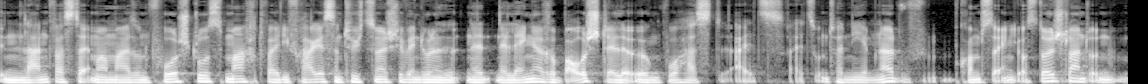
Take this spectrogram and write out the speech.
ein Land, was da immer mal so einen Vorstoß macht, weil die Frage ist natürlich zum Beispiel, wenn du eine, eine längere Baustelle irgendwo hast als, als Unternehmen, ne? du kommst eigentlich aus Deutschland und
